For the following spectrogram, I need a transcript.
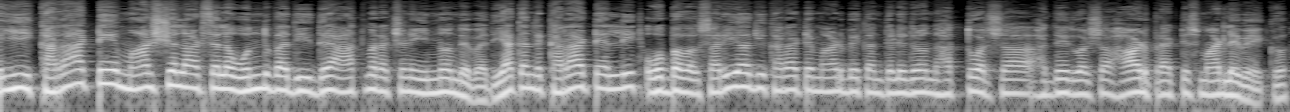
ಈ ಕರಾಟೆ ಮಾರ್ಷಲ್ ಆರ್ಟ್ಸ್ ಎಲ್ಲ ಒಂದು ಬದಿ ಇದ್ರೆ ಆತ್ಮರಕ್ಷಣೆ ಇನ್ನೊಂದೇ ಬದಿ. ಯಾಕಂದ್ರೆ ಕರಾಟೆಯಲ್ಲಿ ಒಬ್ಬ ಸರಿಯಾಗಿ ಕರಾಟೆ ಮಾಡ್ಬೇಕಂತ ಹೇಳಿದ್ರೆ ಒಂದು ಹತ್ತು ವರ್ಷ, ಹದಿನೈದು ವರ್ಷ ಹಾರ್ಡ್ ಪ್ರಾಕ್ಟೀಸ್ ಮಾಡಲೇಬೇಕು.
